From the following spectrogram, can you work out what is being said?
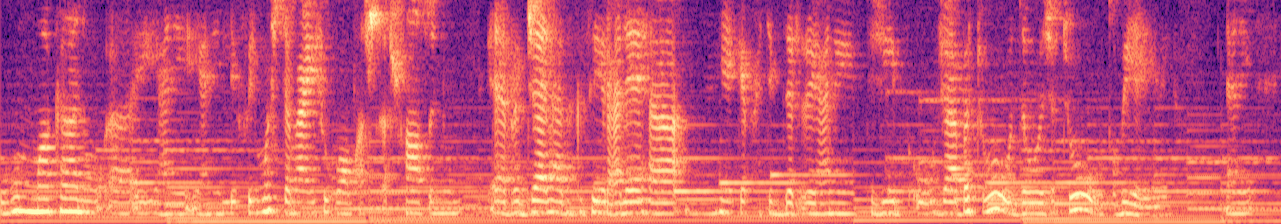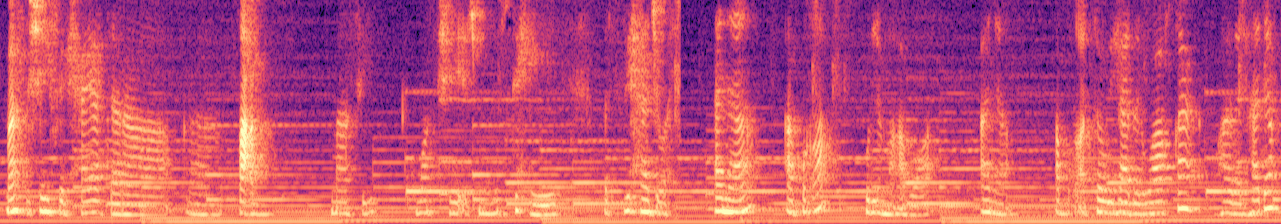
وهم كانوا آه، يعني يعني اللي في المجتمع يشوفهم أشخاص إنه الرجال هذا كثير عليها هي كيف حتقدر يعني تجيب وجابته وتزوجته وطبيعي يعني. يعني ما في شيء في الحياة ترى آه، صعب. ما في ما في شيء اسمه مستحيل. بس في حاجة واحدة. أنا أبغى ولا ما أبغى؟ أنا أبغى أسوي هذا الواقع وهذا الهدف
